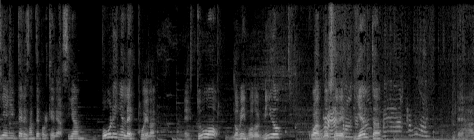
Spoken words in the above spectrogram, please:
bien interesante porque le hacían bullying en la escuela. Estuvo lo mismo, dormido. Cuando se despierta, deja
